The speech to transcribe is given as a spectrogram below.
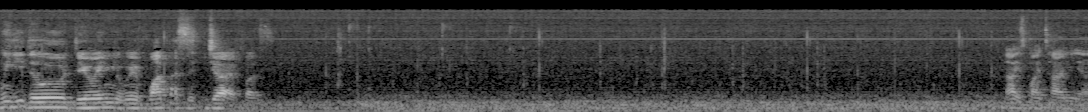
we do dealing with one passenger at first. Now it's my time yeah.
